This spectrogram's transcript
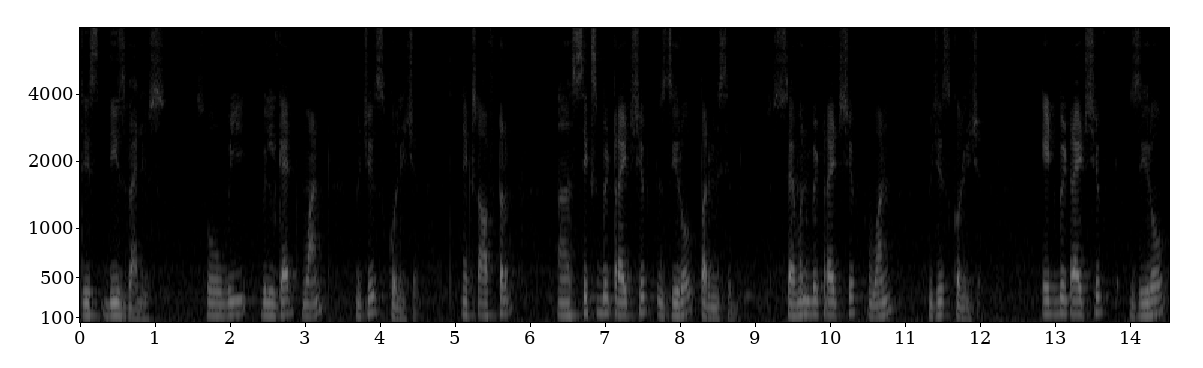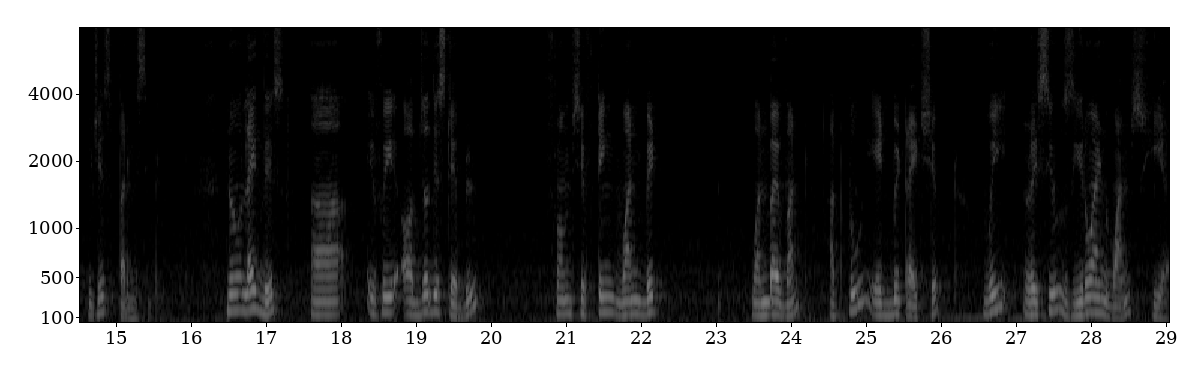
this these values. So we will get one which is collision. Next after uh, 6 bit right shift 0 permissible. 7 bit right shift 1 which is collision. 8 bit right shift 0 which is permissible. Now like this uh, if we observe this table from shifting one bit one by one up to 8 bit right shift we receive 0 and 1s here.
